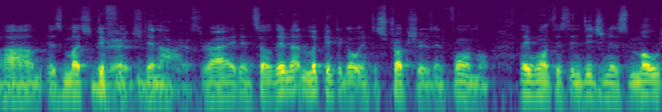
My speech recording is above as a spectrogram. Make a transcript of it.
um, is much different than ours, right? And so they're not looking to go into structures and formal. They want this indigenous mo-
